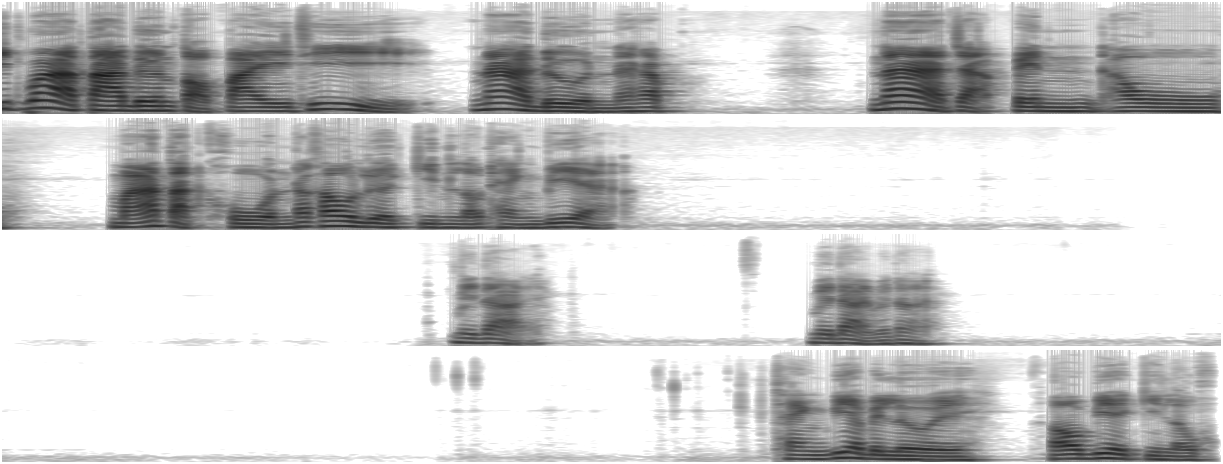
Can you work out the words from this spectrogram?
คิดว่าตาเดินต่อไปที่หน้าเดินนะครับ น่าจะเป็นเอาม้าตัดโคนถ้าเข้าเรือกินเราแทงเบี้ย ไม่ได้ ไม่ได้ไม่ได้ ทงเบี้ยไปเลยเขาเบี้ยกินเราโค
